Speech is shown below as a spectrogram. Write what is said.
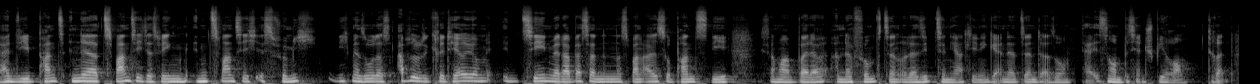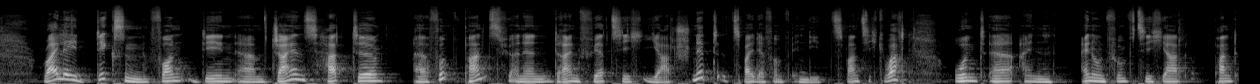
ja, die Punts in der 20, deswegen in 20 ist für mich nicht mehr so das absolute Kriterium. In 10 wäre da besser, denn das waren alles so Punts, die, ich sag mal, bei der, an der 15 oder 17 Yard Linie geändert sind. Also da ist noch ein bisschen Spielraum drin. Riley Dixon von den ähm, Giants hatte äh, fünf Punts für einen 43 Yard Schnitt, zwei der fünf in die 20 gebracht und äh, ein 51 Yard Punt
